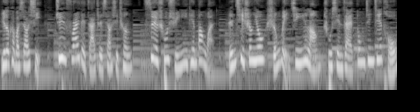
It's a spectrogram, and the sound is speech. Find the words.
娱乐快报消息，据 Friday 杂志消息称，四月初旬一天傍晚，人气声优神尾静一郎出现在东京街头。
